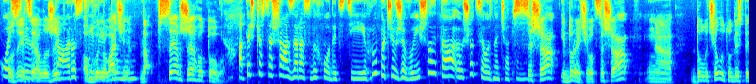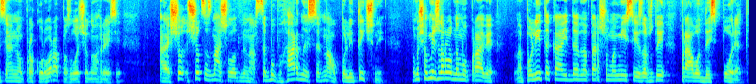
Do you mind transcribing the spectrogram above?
Ось, позиція е, лежить, та, обвинувачення, тому. да, все вже готово. А те, що США зараз виходить з цієї групи, чи вже вийшли, та що це означатиме? США, і до речі, от США е, долучили туди спеціального прокурора по злочину агресії. А що, що це значило для нас? Це був гарний сигнал політичний. Тому що в міжнародному праві е, політика йде на першому місці і завжди право десь поряд.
